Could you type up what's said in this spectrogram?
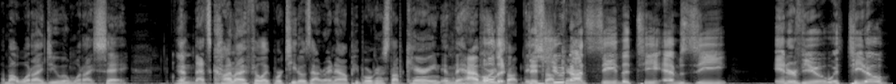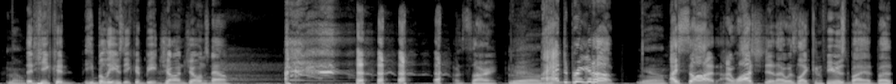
about what I do and what I say. Yeah. And that's kind of I feel like where Tito's at right now. People are going to stop caring, and they have Hold already it. stopped. Did stopped you caring. not see the TMZ interview with Tito? No. That he could, he believes he could beat Jon Jones now. I'm sorry. Yeah, I had to bring it up. yeah. I saw it. I watched it. I was like confused by it, but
